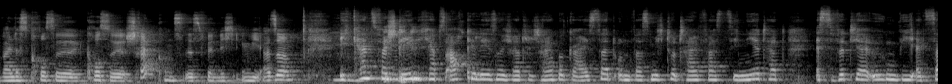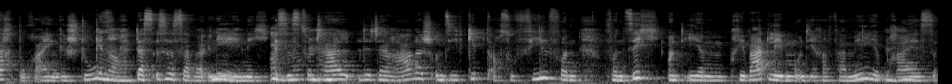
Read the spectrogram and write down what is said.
weil das große, große Schreibkunst ist, finde ich irgendwie. Also ich kann es verstehen, ich habe es auch gelesen, ich war total begeistert und was mich total fasziniert hat, es wird ja irgendwie als Sachbuch eingestuft. Genau. Das ist es aber irgendwie nee. nicht. Es ist mhm. total literarisch und sie gibt auch so viel von, von sich und ihrem Privatleben und ihrer Familie mhm. preis, mhm.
